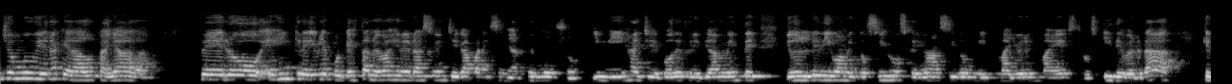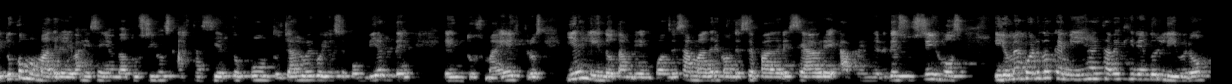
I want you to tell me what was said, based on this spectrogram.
yo me hubiera quedado callada. Pero es increíble porque esta nueva generación llega para enseñarte mucho. Y mi hija llegó definitivamente, yo le digo a mis dos hijos que ellos han sido mis mayores maestros. Y de verdad, que tú como madre le vas enseñando a tus hijos hasta cierto punto, ya luego ellos se convierten en tus maestros. Y es lindo también cuando esa madre, cuando ese padre se abre a aprender de sus hijos. Y yo me acuerdo que mi hija estaba escribiendo un libro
